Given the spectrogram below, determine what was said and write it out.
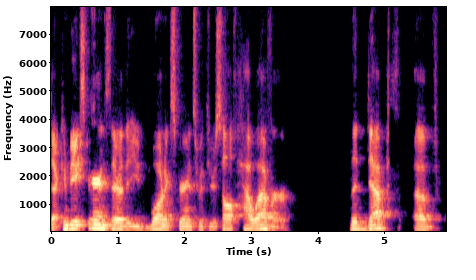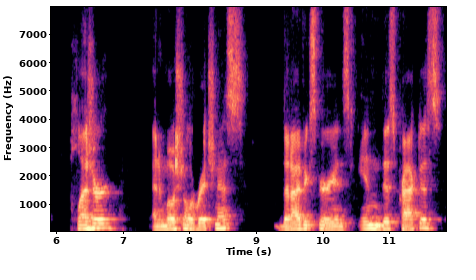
that can be experienced there that you won't experience with yourself. However, the depth of pleasure and emotional richness that I've experienced in this practice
